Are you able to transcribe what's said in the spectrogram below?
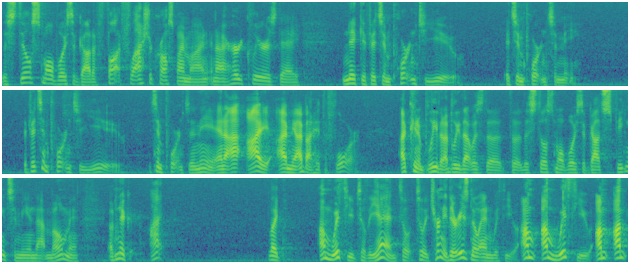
the still small voice of God, a thought flash across my mind, and I heard clear as day Nick, if it's important to you, it's important to me. If it's important to you, it's important to me. And I, I, I mean, I about hit the floor. I couldn't believe it. I believe that was the, the, the still small voice of God speaking to me in that moment of Nick, I, like, I'm with you till the end, till, till eternity. There is no end with you. I'm, I'm with you. I'm, I'm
